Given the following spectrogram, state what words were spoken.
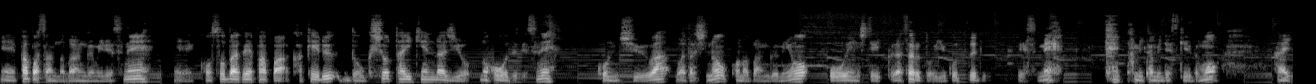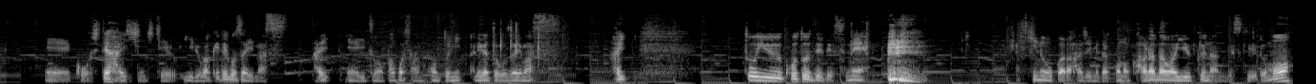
え、パパさんの番組ですね、え、子育てパパ×読書体験ラジオの方でですね、今週は私のこの番組を応援してくださるということでですね、カミカミですけれども、はい、え、こうして配信しているわけでございます。はい、え、いつもパパさん本当にありがとうございます。はい。ということでですね、昨日から始めたこの体は行くなんですけれども、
